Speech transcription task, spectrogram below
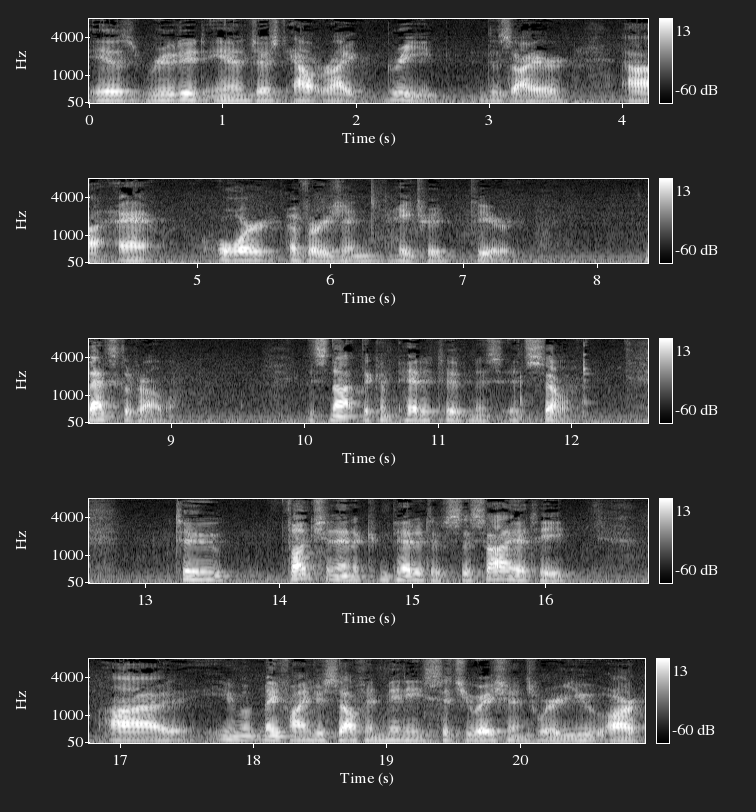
is rooted in just outright greed, desire, uh, or aversion, hatred, fear. That's the problem. It's not the competitiveness itself. To function in a competitive society, uh, you may find yourself in many situations where you are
